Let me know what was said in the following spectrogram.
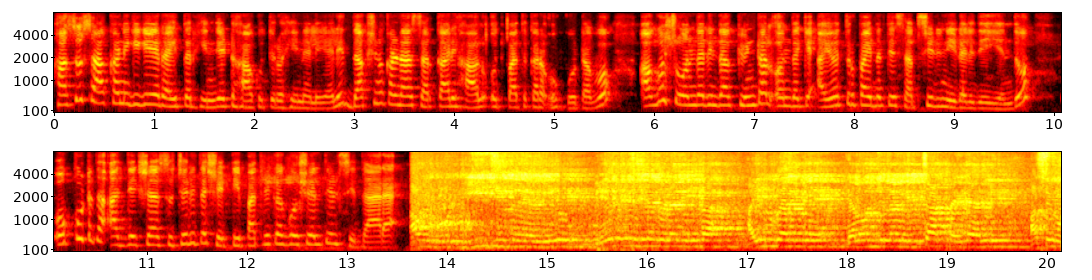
ಹಸು ಸಾಕಾಣಿಕೆಗೆ ರೈತರು ಹಿಂದೇಟು ಹಾಕುತ್ತಿರುವ ಹಿನ್ನೆಲೆಯಲ್ಲಿ ದಕ್ಷಿಣ ಕನ್ನಡ ಸರ್ಕಾರಿ ಹಾಲು ಉತ್ಪಾದಕರ ಒಕ್ಕೂಟವು ಆಗಸ್ಟ್ ಒಂದರಿಂದ ಕ್ವಿಂಟಲ್ ಒಂದಕ್ಕೆ ಐವತ್ತು ರೂಪಾಯಿನಂತೆ ಸಬ್ಸಿಡಿ ನೀಡಲಿದೆ ಎಂದು ಒಕ್ಕೂಟದ ಅಧ್ಯಕ್ಷ ಸುಚರಿತ ಶೆಟ್ಟಿ ಪತ್ರಿಕಾಗೋಷ್ಠಿಯಲ್ಲಿ ತಿಳಿಸಿದ್ದಾರೆ. ಹಸಿರು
